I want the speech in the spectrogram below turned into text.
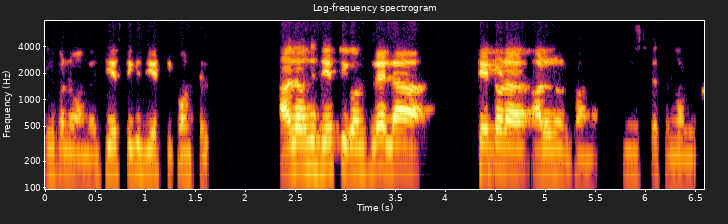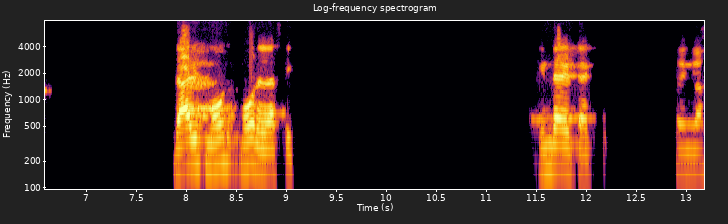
இது பண்ணுவாங்க. ஜிஎஸ்டிக்கு ஜிஎஸ்டி கவுன்சில் அதில் வந்து ஜிஎஸ்டி கவுன்சில் எல்லா ஸ்டேட்டோட ஆளுகளும் இருப்பாங்க. மினிஸ்டர்ஸ் எல்லாமே there is more more elastic indirect tax சரிங்களா?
